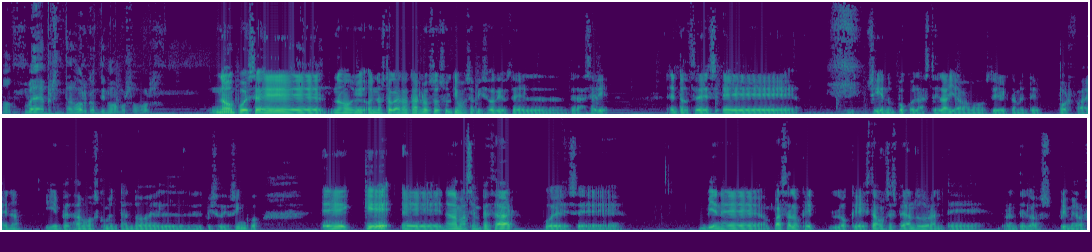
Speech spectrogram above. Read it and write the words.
¿No? Presentador, continúa, por favor. No, pues eh, no, hoy nos toca tratar los dos últimos episodios del- de la serie. Entonces, eh, siguiendo un poco la estela, ya vamos directamente por faena y empezamos comentando el, episodio 5. Eh, que eh, nada más empezar, pues eh, viene, pasa lo que, lo que estábamos esperando durante, durante los primeros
